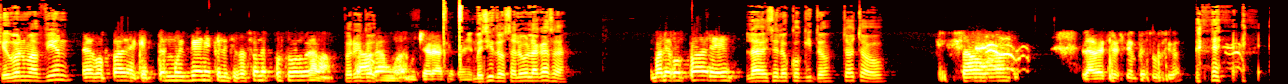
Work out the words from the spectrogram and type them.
que duermas bien. Eh, compadre, que estén muy bien y felicitaciones por tu programa. Muchas gracias, Toñito. Besito, saludos a la casa. Vale, compadre. Lávese los coquitos. Chao, chao. Chao, Lávese siempre sucio.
